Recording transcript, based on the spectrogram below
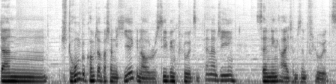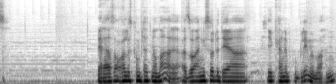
Dann Strom bekommt er wahrscheinlich hier. Genau, Receiving Fluids and Energy, Sending Items and Fluids. Ja, da ist auch alles komplett normal. Also eigentlich sollte der hier keine Probleme machen.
